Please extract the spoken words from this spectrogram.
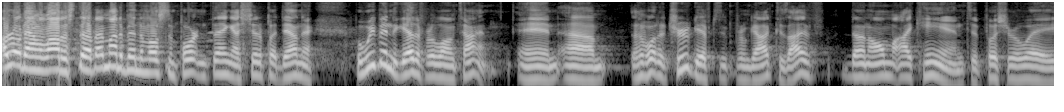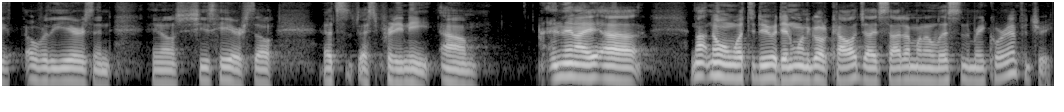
I wrote down a lot of stuff. That might have been the most important thing I should have put down there. But we've been together for a long time, and um, what a true gift from God because I've done all I can to push her away over the years, and you know she's here. So that's that's pretty neat. Um, and then I, uh, not knowing what to do, I didn't want to go to college. I decided I'm going to enlist in the Marine Corps Infantry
